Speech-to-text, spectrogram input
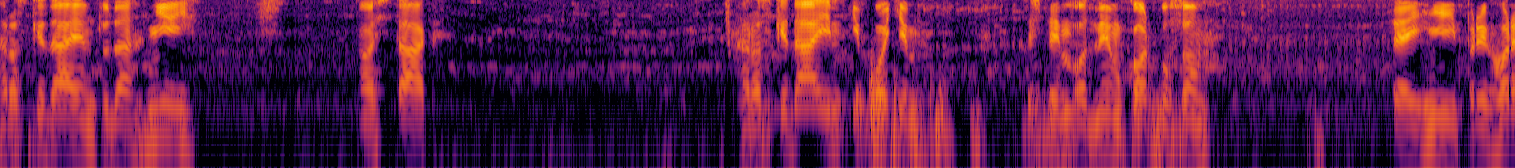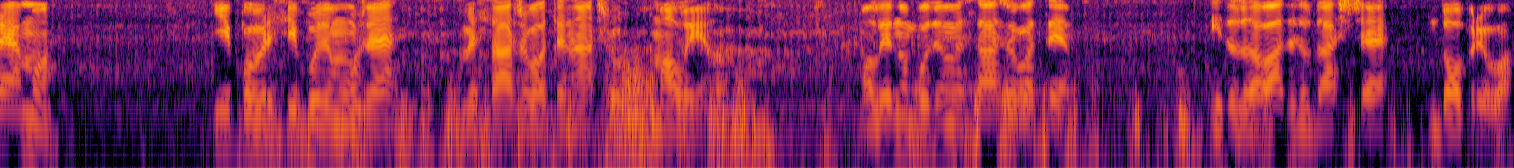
розкидаємо туди гній. Ось так. Розкидаємо і потім з тим одним корпусом цей гній пригоремо і по версі будемо вже висаджувати нашу малину. Малину будемо висаджувати і додавати туди ще добриво.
